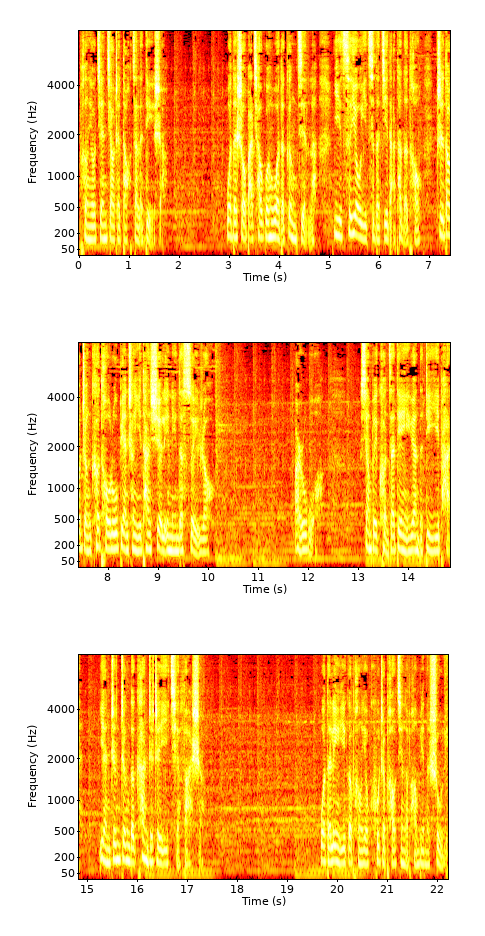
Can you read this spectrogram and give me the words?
朋友尖叫着倒在了地上。我的手把撬棍握得更紧了，一次又一次地击打他的头，直到整颗头颅变成一滩血淋淋的碎肉。而我，像被捆在电影院的第一排，眼睁睁地看着这一切发生。我的另一个朋友哭着跑进了旁边的树林，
